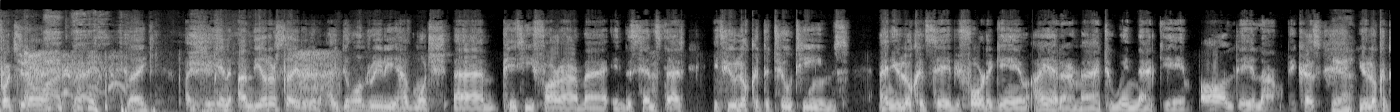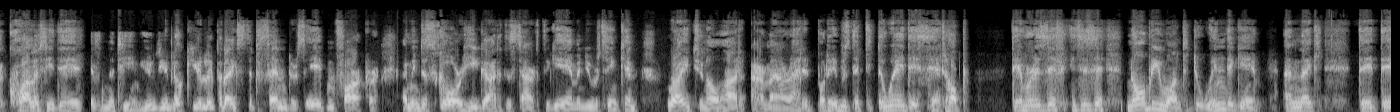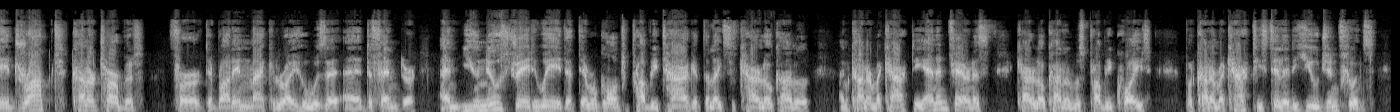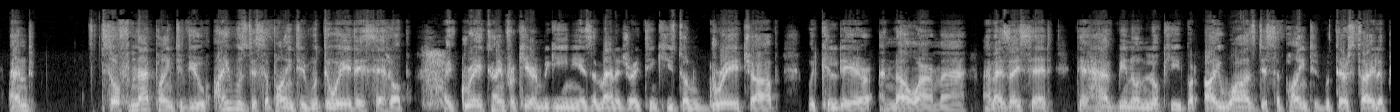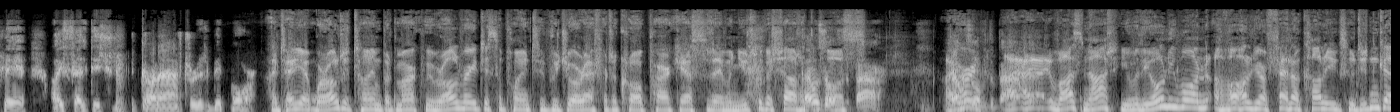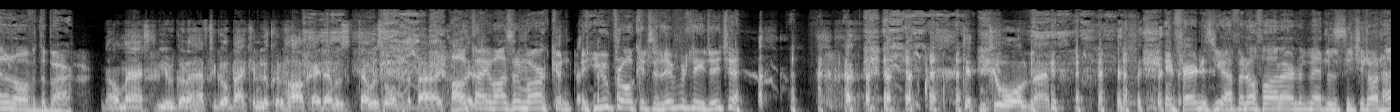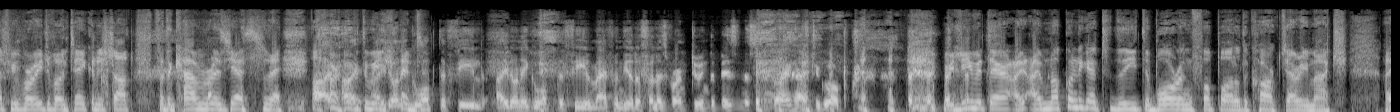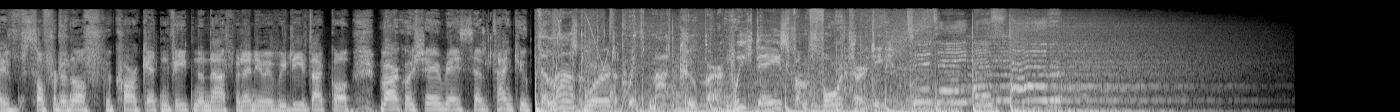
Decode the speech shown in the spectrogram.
but you know what, man? Like, I, on the other side of it, I don't really have much um, pity for Armagh in the sense that if you look at the two teams, and you look at, say, before the game, I had Armagh to win that game all day long because yeah. you look at the quality they have in the team. You, you look, you look at the likes of the defenders, Aidan Forker. I mean, the score he got at the start of the game, and you were thinking, right, you know what, Armagh are at it. But it was the, the way they set up. They were as if it's as if nobody wanted to win the game, and like they they dropped Conor Turbitt for they brought in McIlroy, who was a, a, defender, and you knew straight away that they were going to probably target the likes of Karl O'Connell and Conor McCarthy. And in fairness, Karl O'Connell was probably quiet, but Conor McCarthy still had a huge influence. And so from that point of view, I was disappointed with the way they set up. I've great time for Kieran McGeeney as a manager. I think he's done a great job with Kildare and now Armagh. And as I said, they have been unlucky, but I was disappointed with their style of play. I felt they should have gone after it a bit more. I tell you, we're out of time, but Mark, we were all very disappointed with your effort at Croke Park yesterday when you took a shot at that the was post. Off the bar. I heard, over the bar. I, I, it was not. You were the only one of all your fellow colleagues who didn't get it over the bar. No, Matt, you're going to have to go back and look at Hawkeye. That was that was over the bar. Hawkeye wasn't working. you broke it deliberately, did you? Getting too old, man. In fairness, you have enough All Ireland medals that you don't have to be worried about taking a shot for the cameras yesterday or I, I, the I'd only go up the field. I'd only go up the field, Matt, when the other fellas weren't doing the business, but I'd have to go up. we leave it there. I, am not going to get to the, the boring football of the Cork Derry match. I've suffered enough with Cork getting beaten and that, but anyway, we leave that go. Marc O'Se, Ray said thank you. The last word with Matt Cooper. Weekdays from 4.30. Today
